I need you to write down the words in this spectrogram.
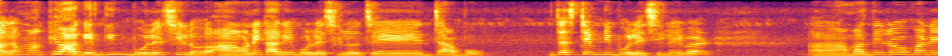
আগে আমাকে আগের দিন বলেছিল অনেক আগে বলেছিল যে যাব। জাস্ট এমনি বলেছিল। এবার আমাদেরও মানে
